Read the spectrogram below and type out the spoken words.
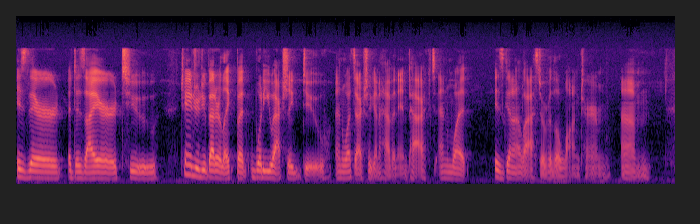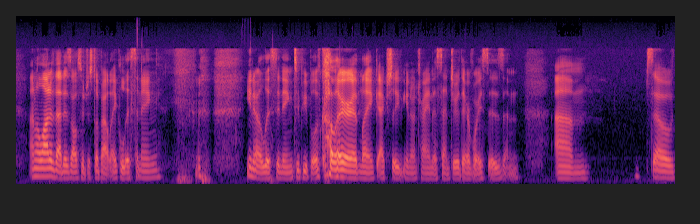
is there a desire to change or do better? Like but what do you actually do? And what's actually going to have an impact? And what is going to last over the long term? Um, and a lot of that is also just about like listening you know listening to people of color and like actually you know trying to center their voices. And um, so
